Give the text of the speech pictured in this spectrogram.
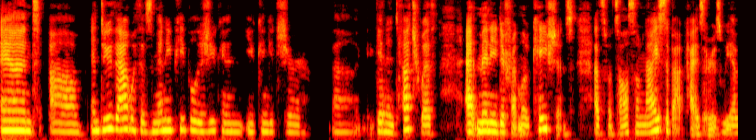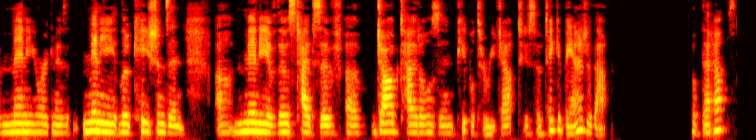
and um, and do that with as many people as you can you can get your uh, get in touch with at many different locations. That's what's also nice about Kaiser is we have many organiz- many locations and uh, many of those types of, job titles and people to reach out to. So take advantage of that. Hope that helps.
